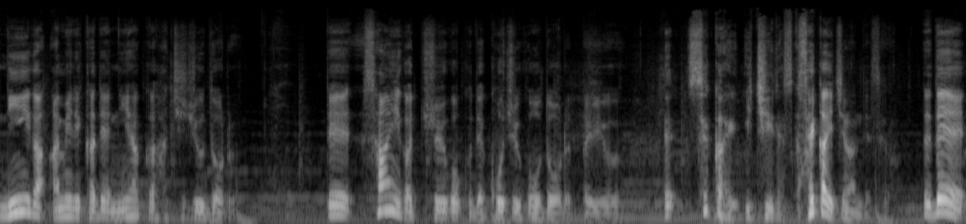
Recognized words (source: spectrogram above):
うん、2位がアメリカで280ドル。で3位が中国で55ドルという。え世界1位ですか？世界一なんですよで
